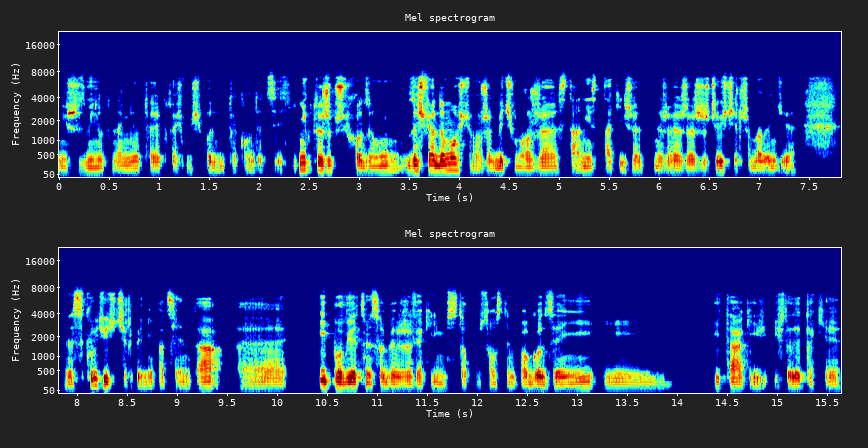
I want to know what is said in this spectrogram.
niż z minuty na minutę ktoś musi podjąć taką decyzję. Niektórzy przychodzą ze świadomością, że być może stan jest taki, że, że, że rzeczywiście trzeba będzie skrócić cierpienie pacjenta e, i powiedzmy sobie, że w jakimś stopniu są z tym pogodzeni i, i tak, i, i wtedy takie,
